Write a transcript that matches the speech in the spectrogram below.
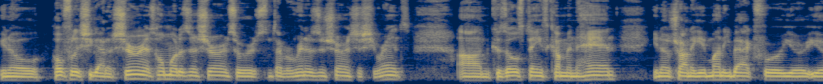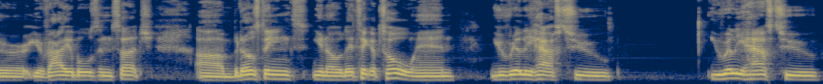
you know, hopefully she got insurance, homeowners insurance, or some type of renter's insurance if she rents, because um, those things come in hand, you know, trying to get money back for your your your valuables and such. Um, but those things, you know, they take a toll, and you really have to, you really have to,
